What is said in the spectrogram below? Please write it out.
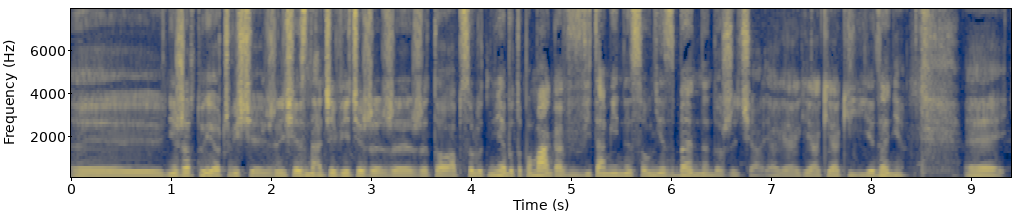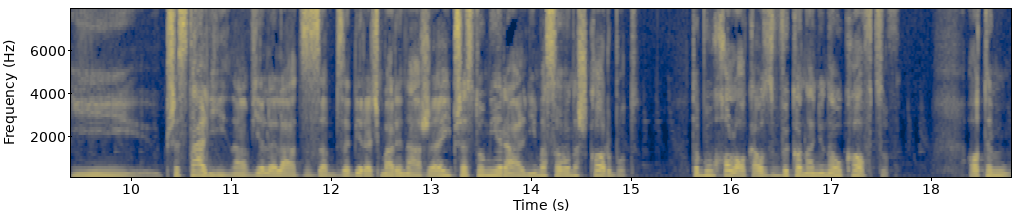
Yy, nie żartuję, oczywiście, jeżeli się znacie, wiecie, że, że, że to absolutnie nie, bo to pomaga. Witaminy są niezbędne do życia, jak, jak, jak, jak i jedzenie. Yy, I przestali na wiele lat za, zabierać marynarze i przez to umierali masowo na szkorbut. To był holokaust w wykonaniu naukowców. O tym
